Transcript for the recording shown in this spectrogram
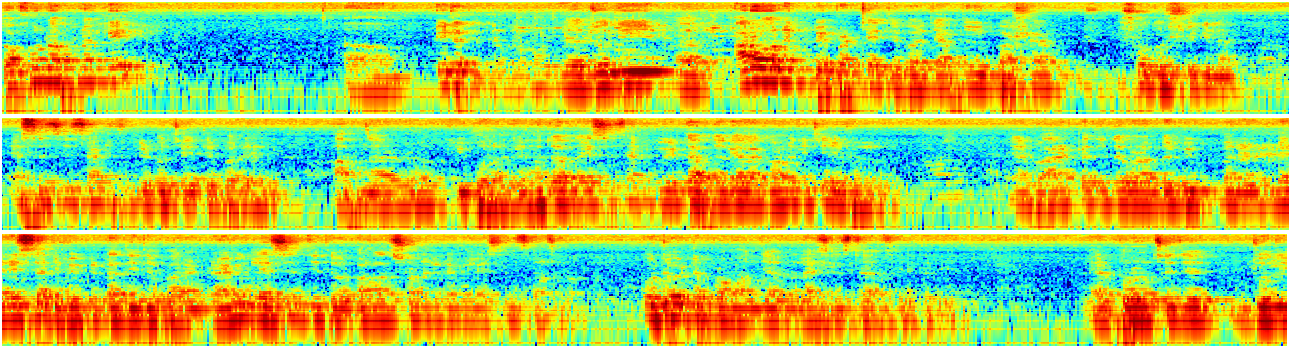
তখন আপনাকে এটা দিতে হবে। যদি আহ, আরও অনেক পেপার চাইতে পারে যে আপনি ওই বাসার সদস্য কিনা এসএসসি সার্টিফিকেটও চাইতে পারে। আপনার, কি বলা যায়, হয়তো আপনার এসএসসি সার্টিফিকেটটা আপনাকে এলাকা অনেকে চিনে ফেলল। এরপর আরেকটা দিতে পারেন, আপনার মানে ম্যারেজ সার্টিফিকেটটা দিতে পারেন ড্রাইভিং লাইসেন্স দিতে পারেন, বাংলাদেশ সরকারি ড্রাইভিং লাইসেন্স আছে। ওটাও একটা প্রমাণ যে আপনার লাইসেন্সটা আছে এটা দিয়ে। এরপর হচ্ছে যে যদি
